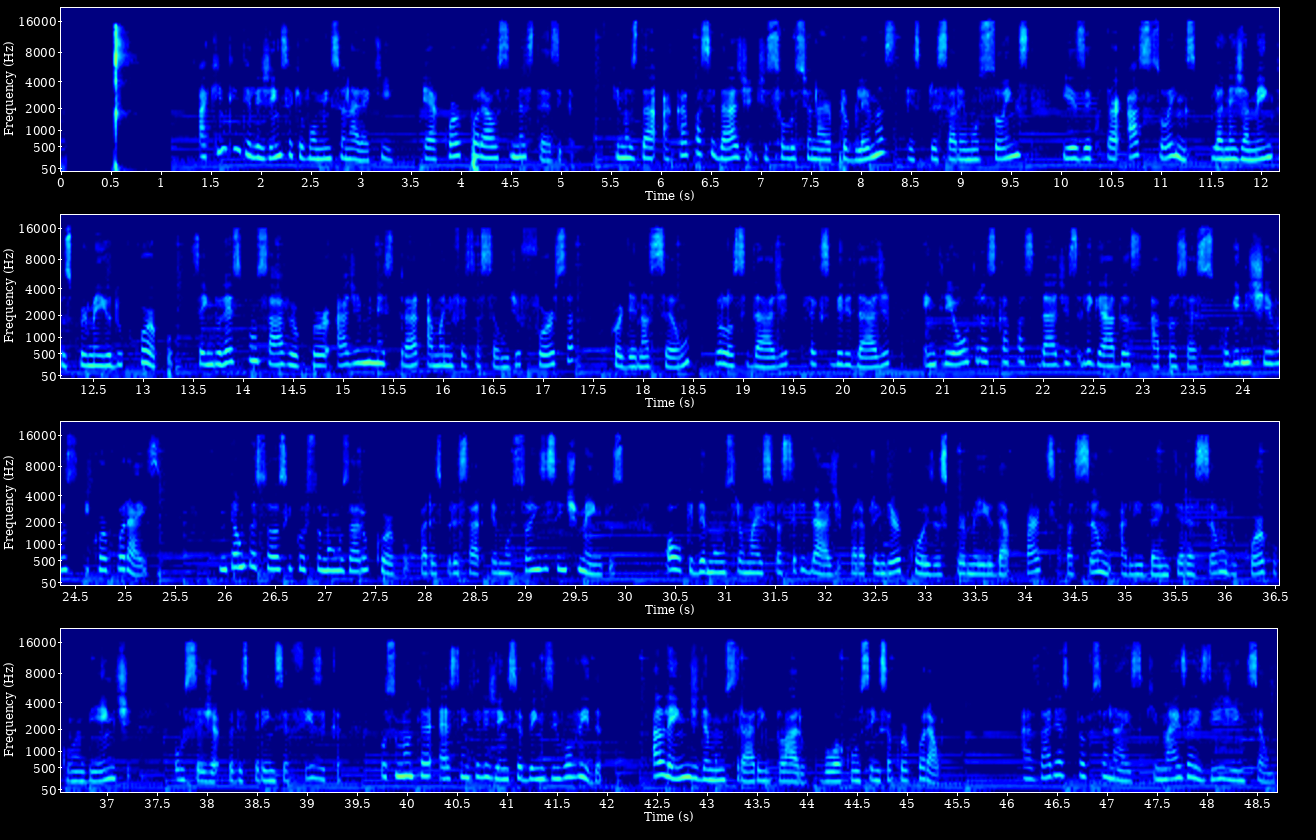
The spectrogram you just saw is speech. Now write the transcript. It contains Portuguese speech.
A quinta inteligência que eu vou mencionar aqui é a corporal sinestésica, que nos dá a capacidade de solucionar problemas, expressar emoções e executar ações, planejamentos por meio do corpo, sendo responsável por administrar a manifestação de força, coordenação, velocidade, flexibilidade, entre outras capacidades ligadas a processos cognitivos e corporais. Então, pessoas que costumam usar o corpo para expressar emoções e sentimentos, ou que demonstram mais facilidade para aprender coisas por meio da participação ali da interação do corpo com o ambiente, ou seja, pela experiência física, costumam ter essa inteligência bem desenvolvida, além de demonstrarem, claro, boa consciência corporal. As áreas profissionais que mais a exigem são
